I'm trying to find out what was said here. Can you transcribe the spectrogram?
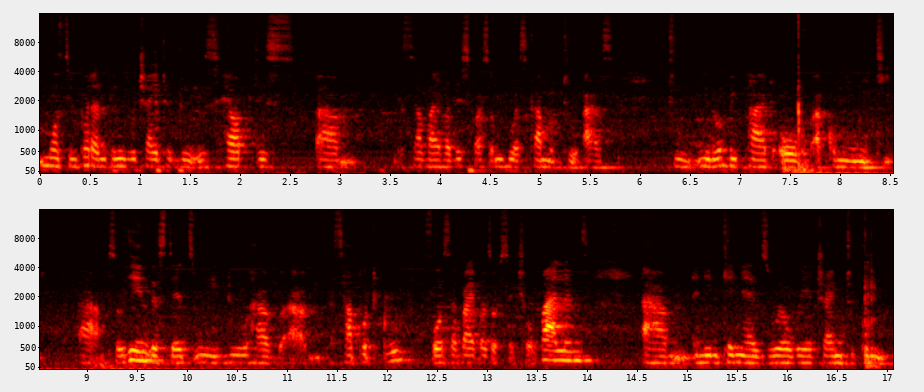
most important things we try to do is help this um, survivor, this person who has come to us, to you know be part of a community. Um, so here in the states, we do have um, a support group for survivors of sexual violence, um, and in Kenya as well, we are trying to com-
